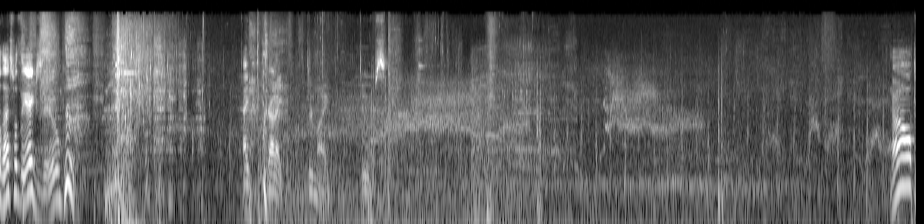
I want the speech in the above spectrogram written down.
Well, that's what the eggs do. I forgot I threw my... Oops. Nope.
